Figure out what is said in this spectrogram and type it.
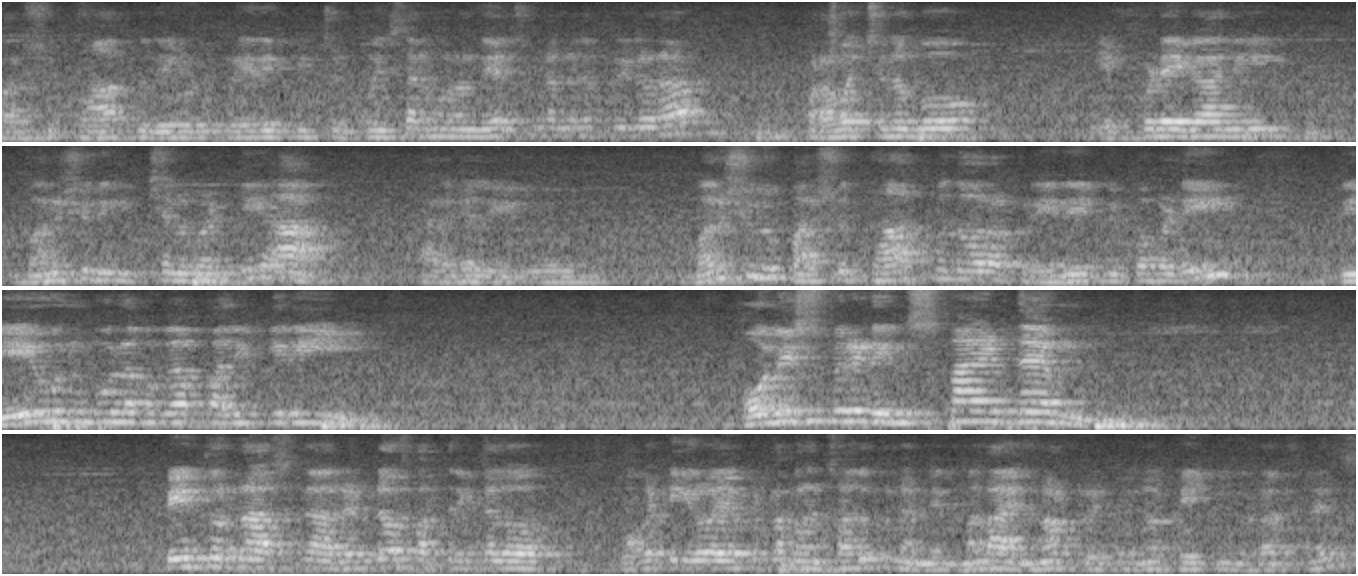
పరిశుద్ధాత్మ దేవుడు ప్రేరేపించిన పోయిసారి మనం నేర్చుకున్నాం కదా ప్రియులరా? ప్రవచనము ఎప్పుడే కానీ మనుషుని ఇచ్చిన బట్టి ఆ కలగలేదు మనుషులు పరిశుద్ధాత్మ ద్వారా ప్రేరేపింపబడి దేవుని మూలముగా పలికిరి. హోలీ స్పిరిట్ ఇన్స్పైర్డ్ దెమ్ పేతురు రాసిన రెండో పత్రికలో ఒకటి ఇరవై ఒకటిలో మనం చదువుకున్నాం. నేను మళ్ళీ I'm not not taking reference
